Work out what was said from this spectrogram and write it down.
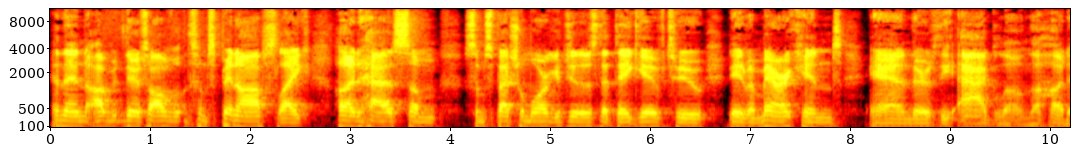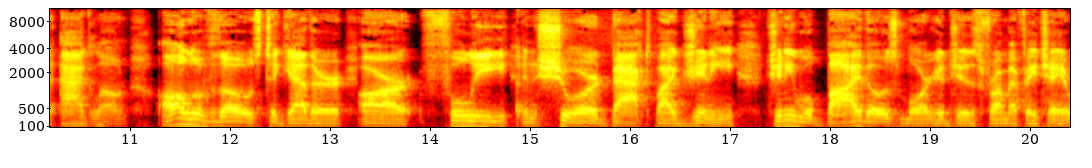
And then there's all some spin-offs like HUD has some, some special mortgages that they give to Native Americans. And there's the ag loan, the HUD ag loan. All of those together are fully insured, backed by Ginnie. Ginnie will buy those mortgages from FHA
